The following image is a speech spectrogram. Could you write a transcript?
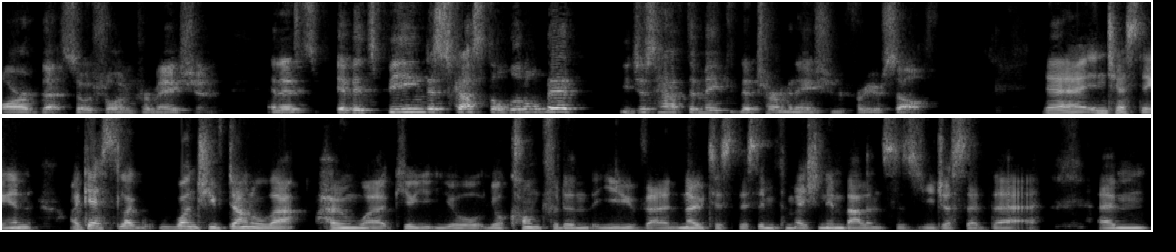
arb that social information. And if it's, if it's being discussed a little bit, you just have to make a determination for yourself. Yeah, interesting. And I guess like once you've done all that homework, you, are you're, you're confident that you've uh, noticed this information imbalance, as you just said there. Um,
